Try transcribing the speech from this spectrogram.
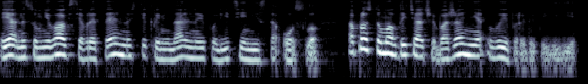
Я не сумнівався в ретельності кримінальної поліції міста Осло, а просто мав дитяче бажання випередити її,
